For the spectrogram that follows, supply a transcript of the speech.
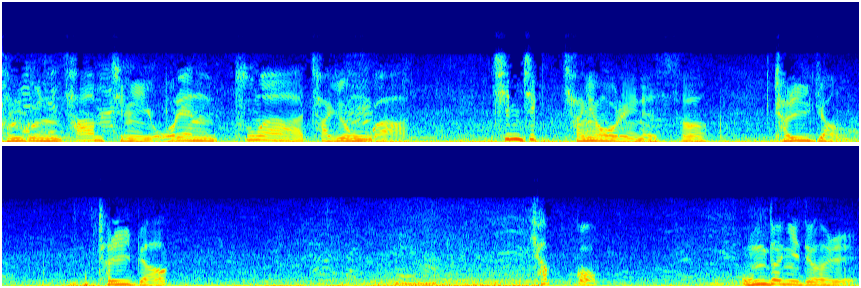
굵은 사암층이 오랜 풍화 작용과 침식 작용으로 인해서 절경, 절벽, 협곡, 웅덩이 등을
